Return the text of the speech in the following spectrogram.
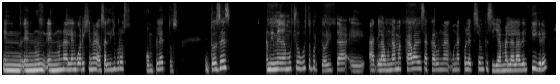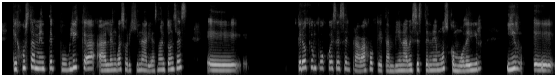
en, en, un, en una lengua original, o sea, libros completos. Entonces, a mí me da mucho gusto porque ahorita eh, la UNAM acaba de sacar una, una, colección que se llama El ala del tigre, que justamente publica a lenguas originarias, ¿no? Entonces, eh, creo que un poco ese es el trabajo que también a veces tenemos como de ir, ir eh,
